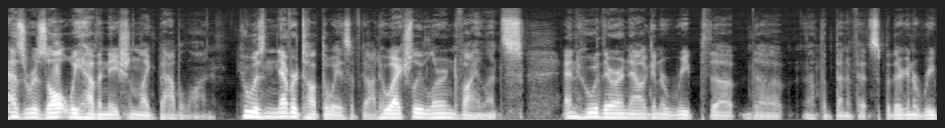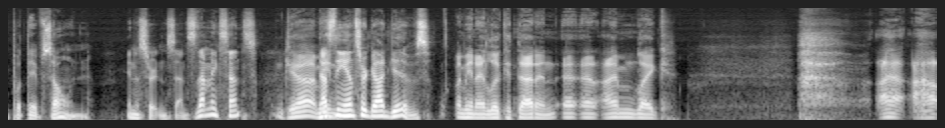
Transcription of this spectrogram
as a result, we have a nation like Babylon who was never taught the ways of God, who actually learned violence, and who they are now going to reap the the not the benefits, but they're going to reap what they've sown in a certain sense. Does that make sense? Yeah, I That's mean, the answer God gives. I mean, I look at that and, and and I'm like, I, I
